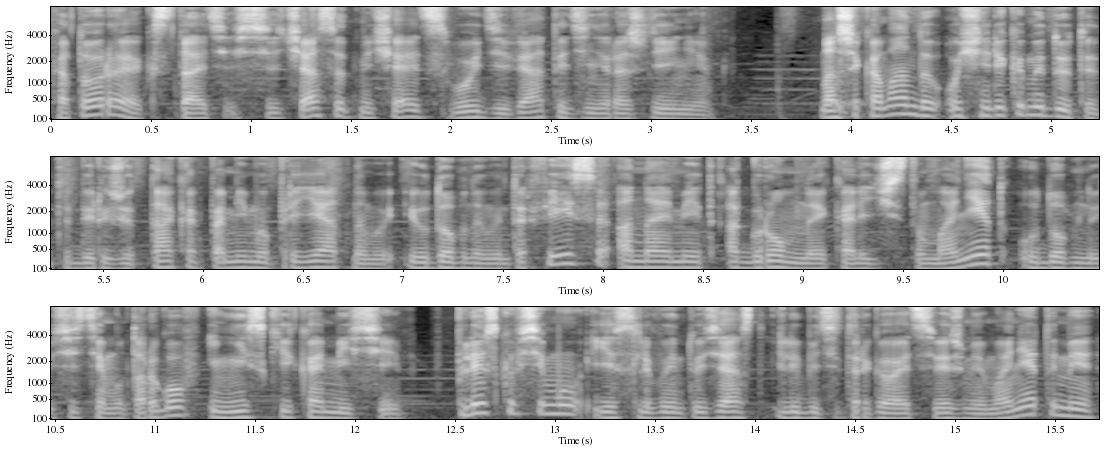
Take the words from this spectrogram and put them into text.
которая, кстати, сейчас отмечает свой девятый день рождения. Наша команда очень рекомендует эту биржу, так как помимо приятного и удобного интерфейса, она имеет огромное количество монет, удобную систему торгов и низкие комиссии. Плюс ко всему, если вы энтузиаст и любите торговать свежими монетами,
